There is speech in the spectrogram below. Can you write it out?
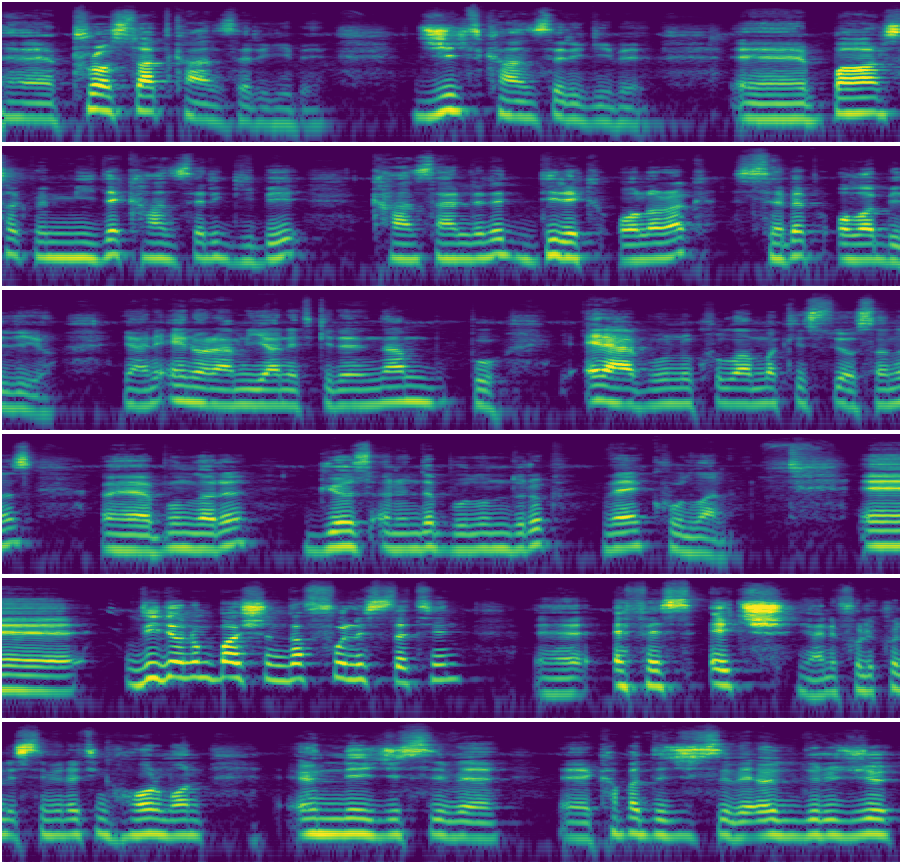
e, prostat kanseri gibi, cilt kanseri gibi, e, bağırsak ve mide kanseri gibi kanserlere direkt olarak sebep olabiliyor. Yani en önemli yan etkilerinden bu. Eğer bunu kullanmak istiyorsanız e, bunları göz önünde bulundurup ve kullanın. E, videonun başında Fulistatin FSH yani follicle stimulating hormon önleyicisi ve e, kapatıcısı ve öldürücü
